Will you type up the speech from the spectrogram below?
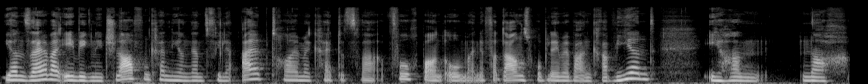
Ich habe selber ewig nicht schlafen können, ich habe ganz viele Albträume gehabt, das war furchtbar und oh, meine Verdauungsprobleme waren gravierend. Ich habe nach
